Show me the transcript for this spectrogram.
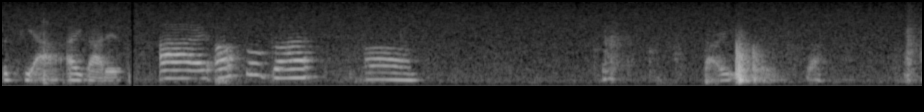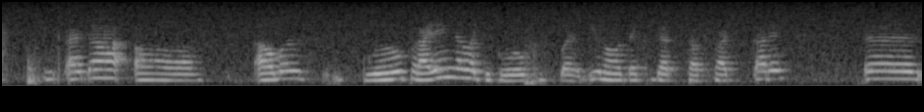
but yeah, I got it. I also got, um, sorry, I got, uh, Elmer's blue, but I didn't get, like, the glue, because, like, you know, they could get stuck, so I just got it, and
